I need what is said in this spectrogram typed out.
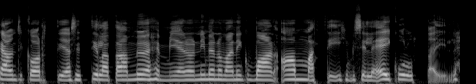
käyntikortti ja sitten tilataan myöhemmin ja ne on nimenomaan niin kuin vaan ammatti-ihmisille, ei kuluttajille.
